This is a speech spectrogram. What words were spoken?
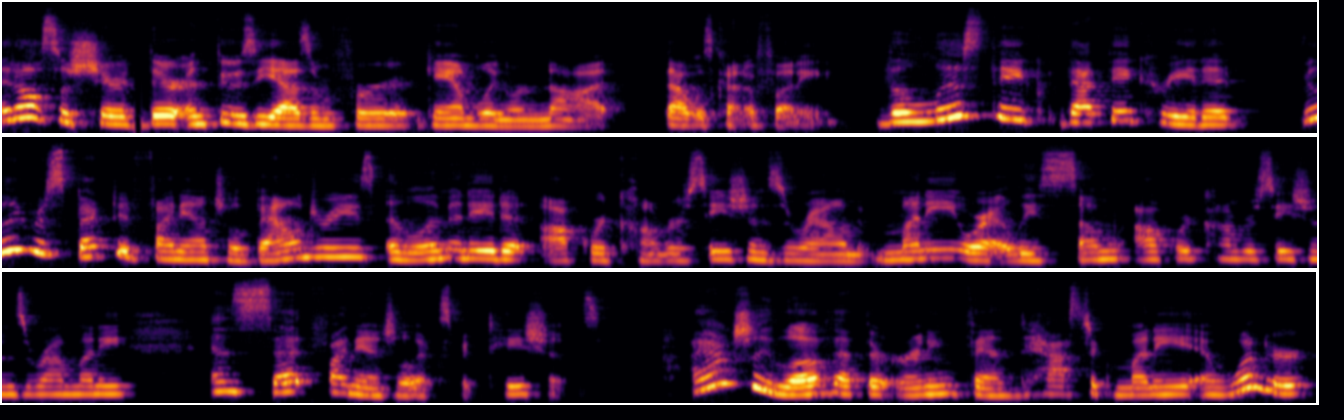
It also shared their enthusiasm for gambling or not. That was kind of funny. The list they, that they created really respected financial boundaries, eliminated awkward conversations around money, or at least some awkward conversations around money, and set financial expectations. I actually love that they're earning fantastic money and wonder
